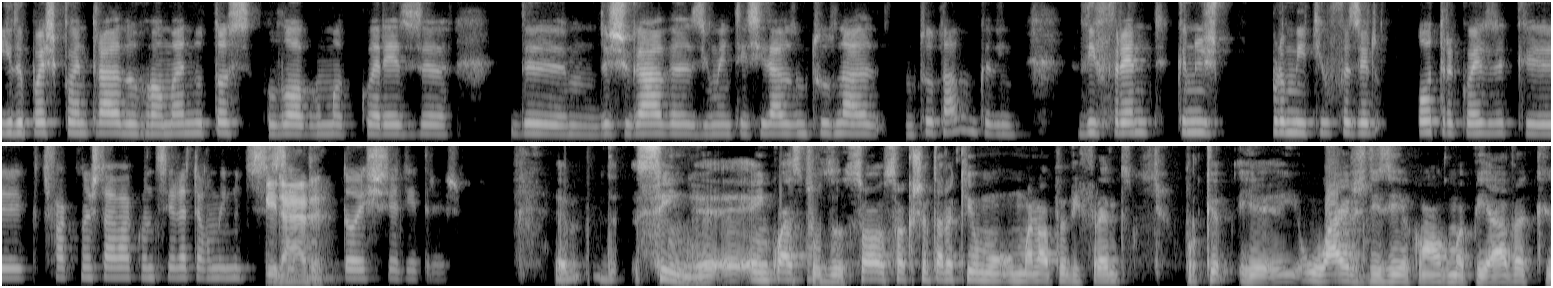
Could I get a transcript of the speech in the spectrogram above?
e depois com a entrada do Roma notou-se logo uma clareza de, de jogadas e uma intensidade um tudo nada, um tudo nada um bocadinho diferente que nos permitiu fazer outra coisa que, que de facto não estava a acontecer até ao minuto Virar. 62, 63. Sim, eh, em quase tudo. Só, só acrescentar aqui uma, uma nota diferente, porque o Aires dizia com alguma piada que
